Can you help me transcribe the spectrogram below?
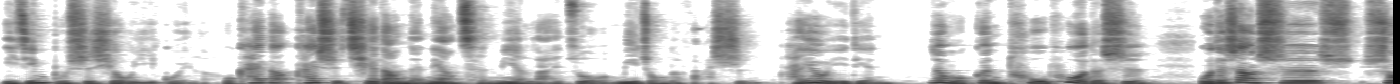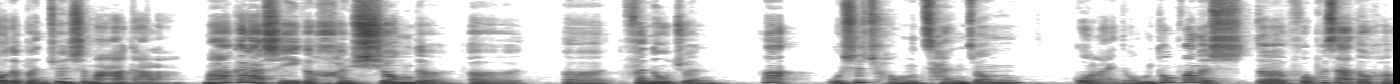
已经不是修仪轨了。我开到开始切到能量层面来做密宗的法事。还有一点，让我更突破的是，我的上师修的本尊是马哈嘎拉，马哈嘎拉是一个很凶的呃呃愤怒尊。那我是从禅宗过来的，我们东方的的佛菩萨都很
